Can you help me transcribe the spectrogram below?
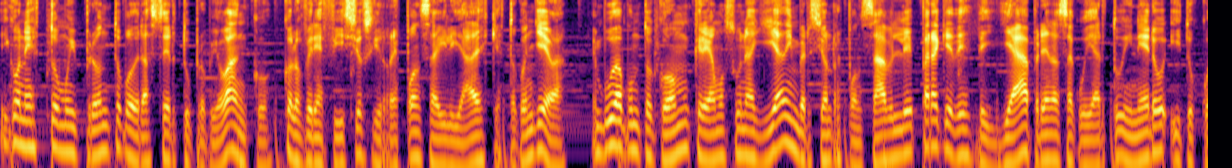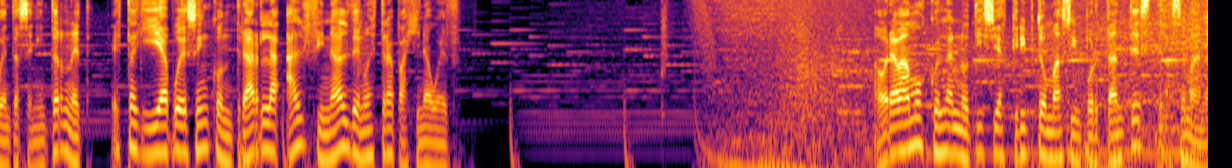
y con esto muy pronto podrás ser tu propio banco, con los beneficios y responsabilidades que esto conlleva. En Buda.com creamos una guía de inversión responsable para que desde ya aprendas a cuidar tu dinero y tus cuentas en Internet. Esta guía puedes encontrarla al final de nuestra página web. Ahora vamos con las noticias cripto más importantes de la semana.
